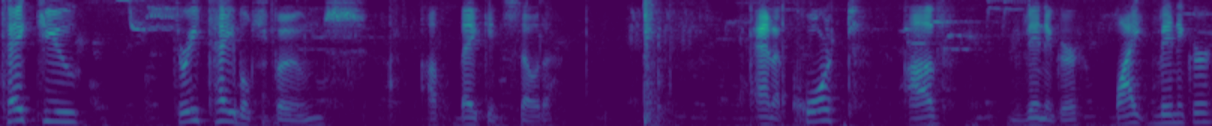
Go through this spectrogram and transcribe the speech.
Take you three tablespoons of baking soda and a quart of vinegar, white vinegar,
